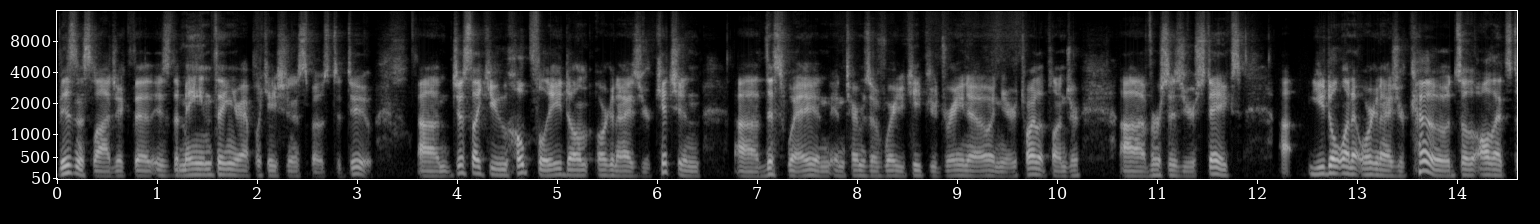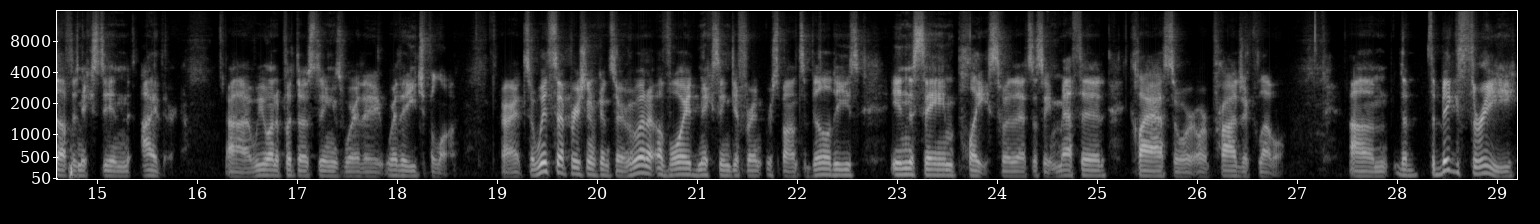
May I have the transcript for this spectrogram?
business logic that is the main thing your application is supposed to do. Um, just like you hopefully don't organize your kitchen uh, this way in, in terms of where you keep your Drano and your toilet plunger uh, versus your steaks, uh, you don't want to organize your code so all that stuff is mixed in either. Uh, we want to put those things where they where they each belong. All right. So with separation of concern, we want to avoid mixing different responsibilities in the same place, whether that's the same method, class, or, or project level. Um, the the big three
